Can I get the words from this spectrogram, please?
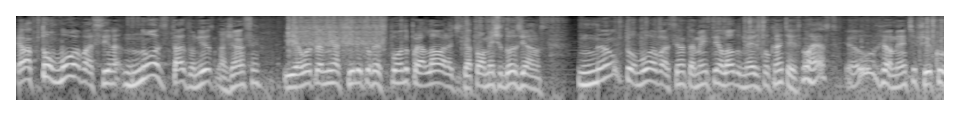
Ela tomou a vacina nos Estados Unidos, na Janssen, e a outra minha filha que eu respondo para a Laura, de atualmente 12 anos não tomou a vacina também tem laudo médico tocante a isso. No resto, eu realmente fico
